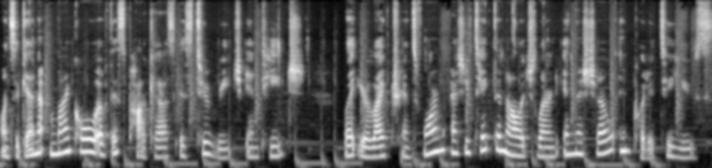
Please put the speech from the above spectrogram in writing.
Once again, my goal of this podcast is to reach and teach. Let your life transform as you take the knowledge learned in this show and put it to use.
